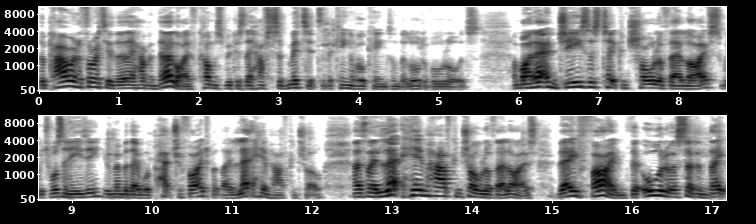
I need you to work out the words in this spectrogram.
the power and authority that they have in their life comes because they have submitted to the King of all kings and the Lord of all lords. And by letting Jesus take control of their lives, which wasn't easy, you remember they were petrified, but they let him have control. As they let him have control of their lives, they find that all of a sudden they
